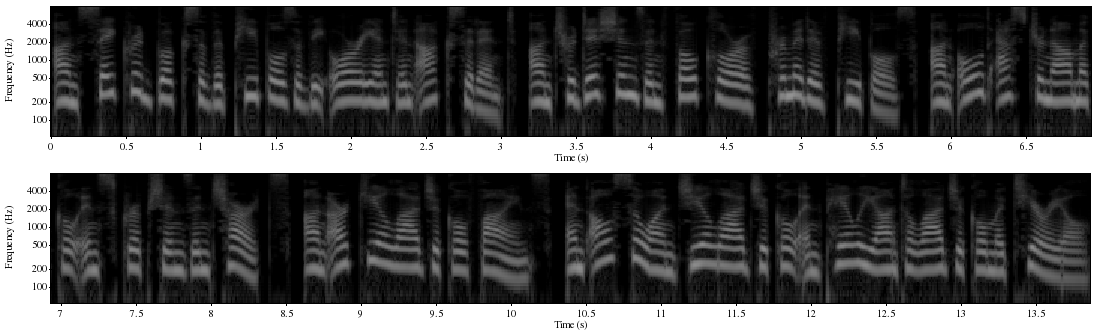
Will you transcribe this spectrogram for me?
on sacred books of the peoples of the Orient and Occident, on traditions and folklore of primitive peoples, on old astronomical inscriptions and charts, on archaeological finds, and also on geological and paleontological material.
